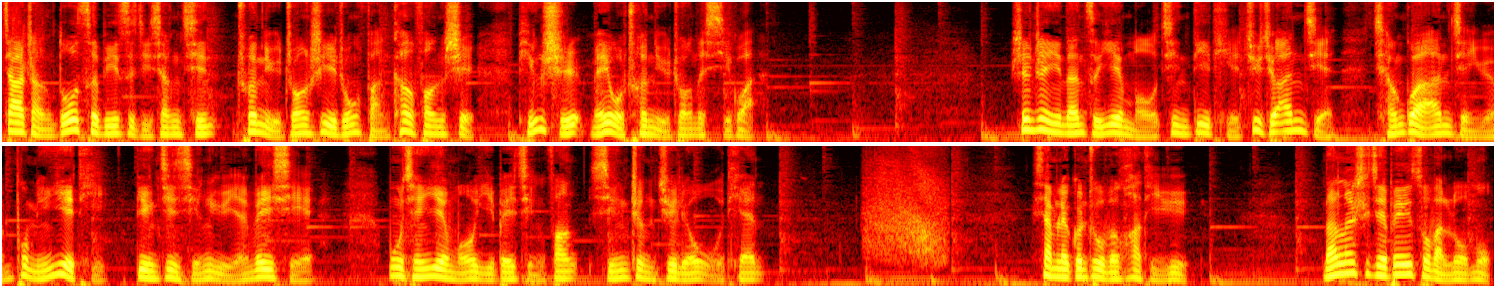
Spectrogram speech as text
家长多次逼自己相亲，穿女装是一种反抗方式，平时没有穿女装的习惯。深圳一男子叶某进地铁拒绝安检，强灌安检员不明液体，并进行语言威胁。目前，叶某已被警方行政拘留五天。下面来关注文化体育。男篮世界杯昨晚落幕，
